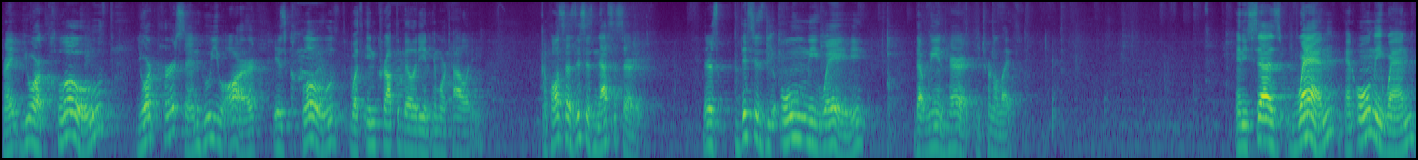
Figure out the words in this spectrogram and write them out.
right? You are clothed, your person, who you are, is clothed with incorruptibility and immortality. And Paul says this is necessary. There's, this is the only way that we inherit eternal life. And he says, when, and only when,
